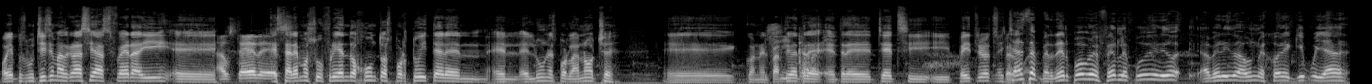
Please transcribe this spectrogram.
Oye, pues muchísimas gracias, Fer, ahí. Eh, a ustedes. Estaremos sufriendo juntos por Twitter en el, lunes por la noche. Eh, con el partido entre, Jets y, Patriots. Me echaste a perder, pobre Fer, le pudo haber ido a un mejor equipo y ya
